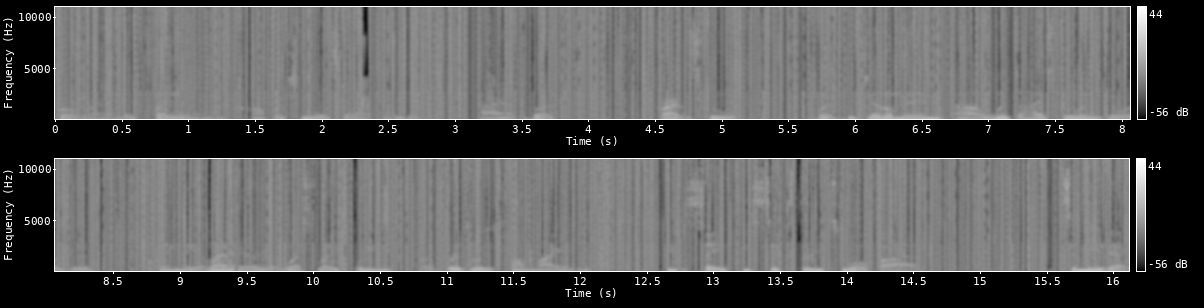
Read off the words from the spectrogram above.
program. They play in Conference USA, I believe, uh, but private school but the gentleman uh, went to high school in Georgia, in the Atlanta area at Westlake, but he originally is from Miami. He's a safety, 6'3", 205. To me, that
